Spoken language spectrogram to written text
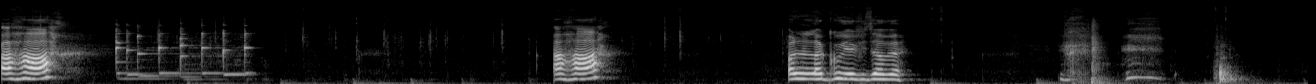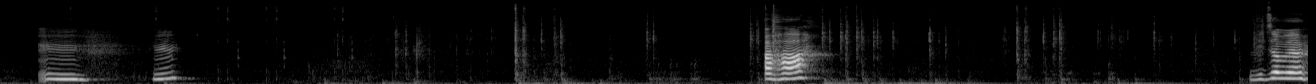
Aha. Aha. Ale laguje widzowie. Mm. Hmm? Aha. Widzowie.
